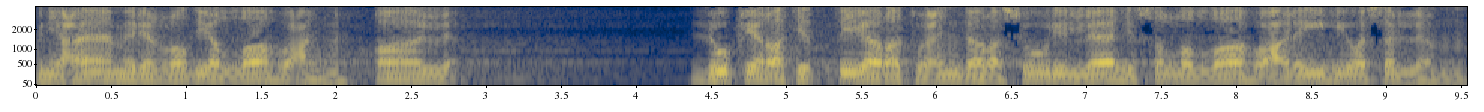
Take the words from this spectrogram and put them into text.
بن عامر رضي الله عنه قال ذكرت الطيرة عند رسول الله صلى الله عليه وسلم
